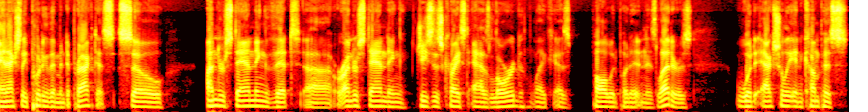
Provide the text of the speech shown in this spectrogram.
and actually putting them into practice. So understanding that uh, or understanding Jesus Christ as Lord, like as Paul would put it in his letters would actually encompass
